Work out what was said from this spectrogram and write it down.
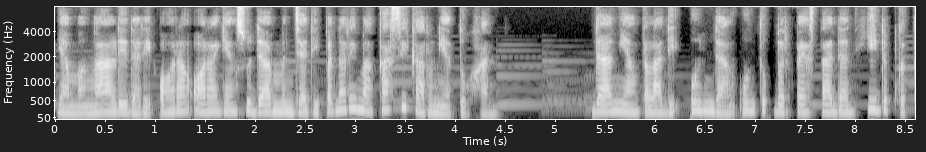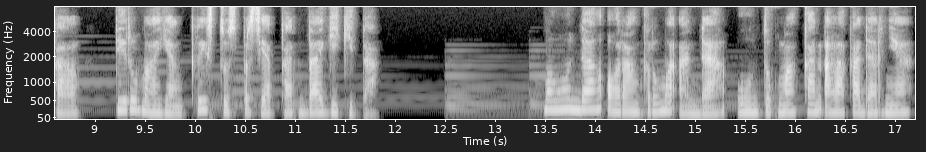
yang mengalir dari orang-orang yang sudah menjadi penerima kasih karunia Tuhan dan yang telah diundang untuk berpesta dan hidup kekal di rumah yang Kristus persiapkan bagi kita. Mengundang orang ke rumah Anda untuk makan ala kadarnya,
